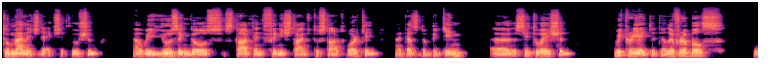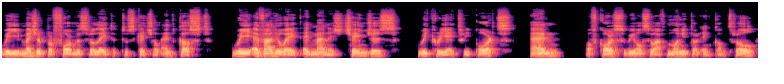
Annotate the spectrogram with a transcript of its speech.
to manage the execution. Uh, we're using those start and finish times to start working. Uh, that's the begin uh, situation. We create the deliverables. We measure performance related to schedule and cost. We evaluate and manage changes. We create reports. And of course, we also have monitor and control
